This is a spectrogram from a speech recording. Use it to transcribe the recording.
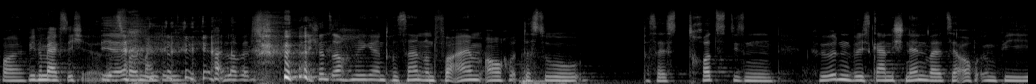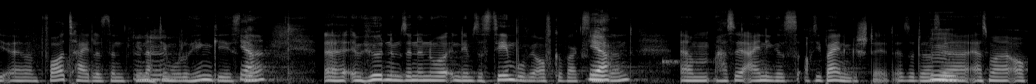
Voll. Wie du merkst, ich, äh, das ist Ja. voll mein Ding. I love it. Ich finde es auch mega interessant und vor allem auch, dass du, was heißt, trotz diesen Hürden will ich es gar nicht nennen, weil es ja auch irgendwie äh, Vorteile sind, je nachdem, wo du hingehst. Ne? Äh, Im Hürden im Sinne nur in dem System, wo wir aufgewachsen sind, ähm, hast du ja einiges auf die Beine gestellt. Also du hast ja erstmal auch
